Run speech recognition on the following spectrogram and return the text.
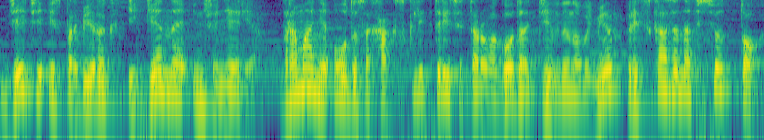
Дети из пробирок и генная инженерия. В романе Олдоса Хаксли 32 года «Дивный новый мир» предсказано все то,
